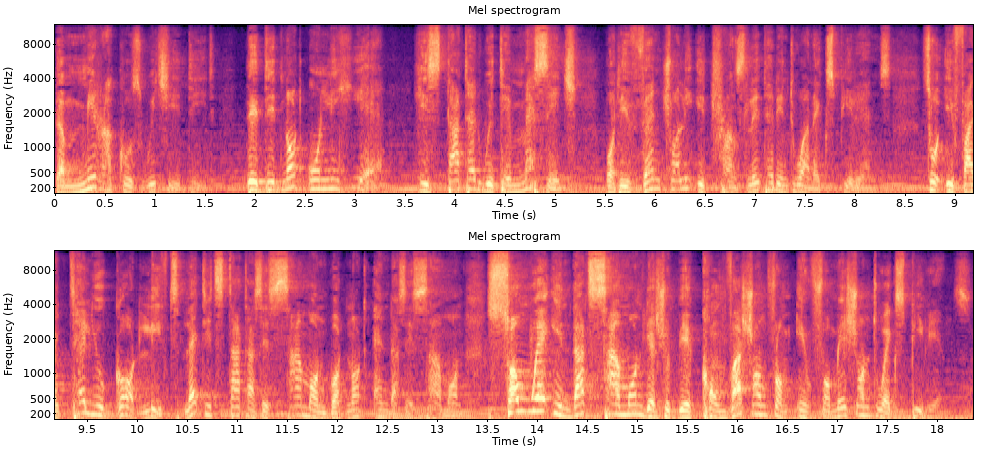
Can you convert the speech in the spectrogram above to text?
the miracles which he did. They did not only hear he started with a message but eventually it translated into an experience so if I tell you God lifts, let it start as a sermon but not end as a sermon. Somewhere in that sermon there should be a conversion from information to experience.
